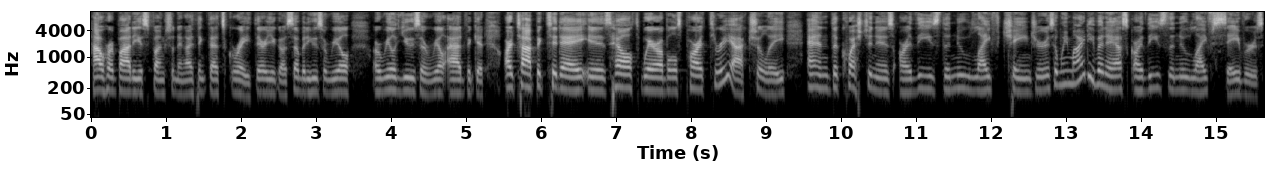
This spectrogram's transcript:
how her body is functioning. I think that's great. There you go. Somebody who's a real, a real user, real advocate. Our topic today is health wearables part three, actually. And the question is, are these the new life changers? And we might even ask, are these the new life savers?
